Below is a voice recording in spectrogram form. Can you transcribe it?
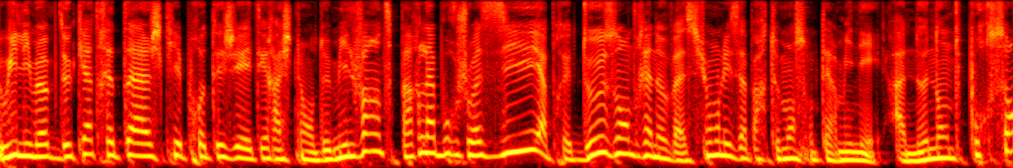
Oui, l'immeuble de 4 étages qui est protégé a été racheté en 2020 par la bourgeoisie. Après deux ans de rénovation, les appartements sont terminés à 90%.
